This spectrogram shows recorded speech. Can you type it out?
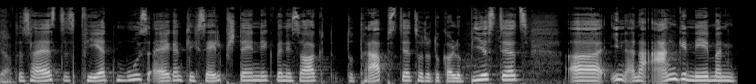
Ja. Das heißt, das Pferd muss eigentlich selbstständig, wenn ich sage, du trappst jetzt oder du galoppierst jetzt, in einer angenehmen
